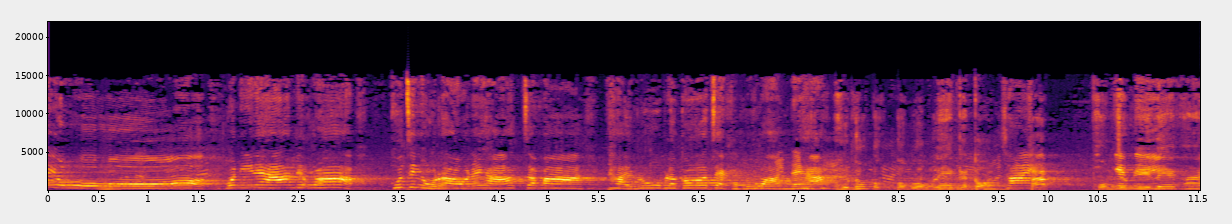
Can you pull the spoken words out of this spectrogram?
ยโอ้โหวันนี้นะคะเรียกว่า คู่จิ้นของเรานะคะ จะมาถ่ายรูปแล้วก็แจกของรางวัลนะคะ คุณต้องตกตกลงเลขกันก่อนใช่ครับ ผมจะมีเลขให้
